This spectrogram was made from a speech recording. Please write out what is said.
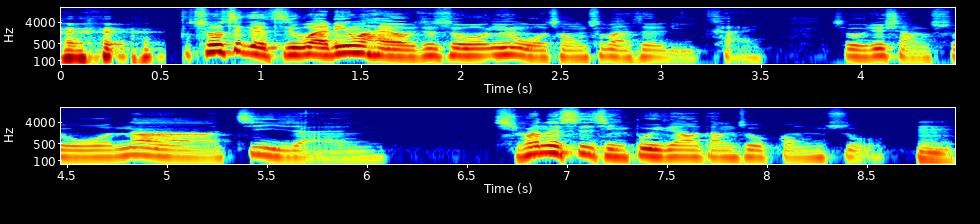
除了这个之外，另外还有就是说，因为我从出版社离开，所以我就想说，那既然喜欢的事情不一定要当做工作，嗯，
